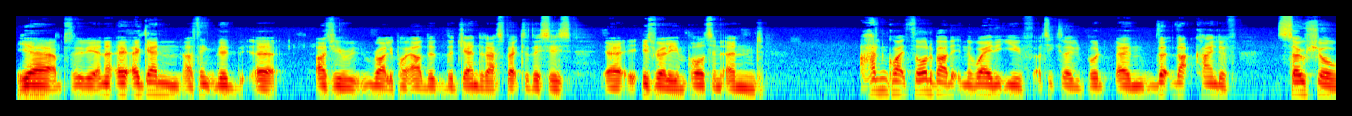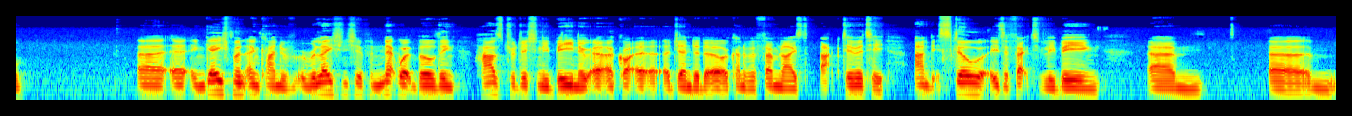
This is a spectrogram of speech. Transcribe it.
Yeah, absolutely. And uh, again, I think that uh, as you rightly point out, the, the gendered aspect of this is uh, is really important. And I hadn't quite thought about it in the way that you've articulated, but um, that that kind of social uh, uh, engagement and kind of relationship and network building has traditionally been a, a, a gendered or kind of a feminized activity, and it still is effectively being um, um,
